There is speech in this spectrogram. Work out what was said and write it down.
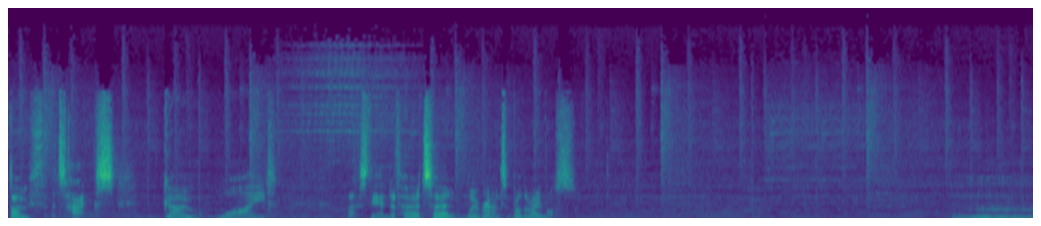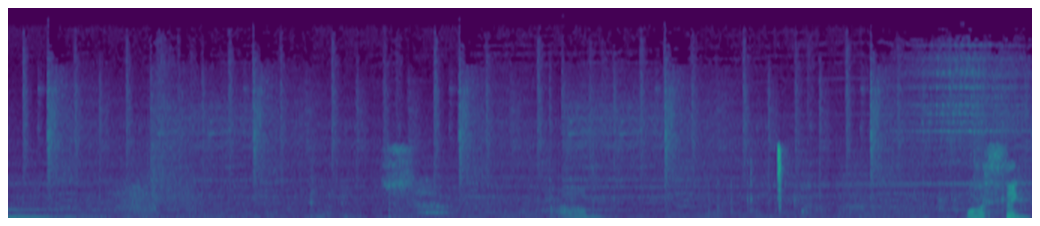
both attacks go wide. That's the end of her turn. We're round to Brother Amos. Ooh. Um, well, I think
